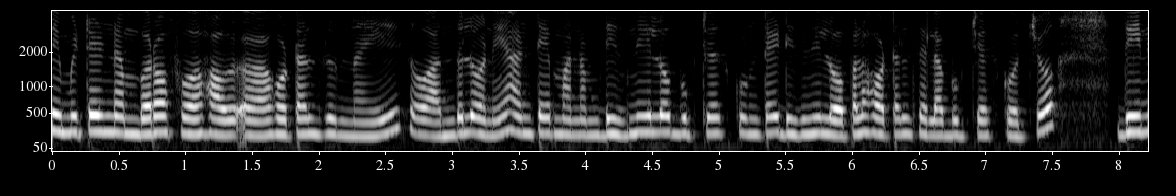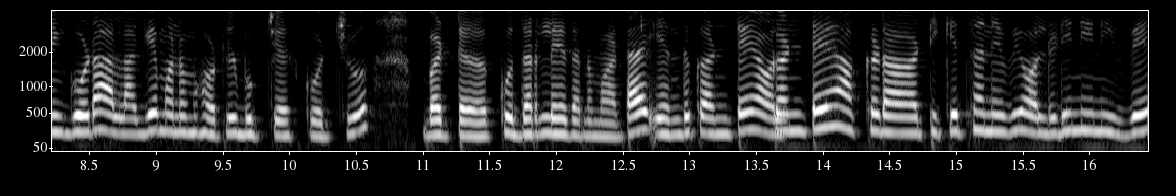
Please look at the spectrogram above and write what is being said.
limited number of how hotels ఉన్నాయి. సో అందులోనే అంటే మనం డిజ్నీలో బుక్ చేసుకుంటే డిజ్నీ లోపల హోటల్స్ ఎలా బుక్ చేసుకోవచ్చు దీనికి కూడా అలాగే మనం హోటల్ బుక్ చేసుకోవచ్చు. బట్ కుదరలేదనమాట ఎందుకంటే అంటే అక్కడ టికెట్స్ అనేవి ఆల్రెడీ నేను ఇవే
